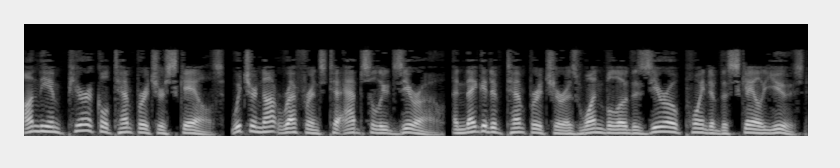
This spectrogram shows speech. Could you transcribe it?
On the empirical temperature scales, which are not referenced to absolute zero, a negative temperature is one below the zero point of the scale used.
